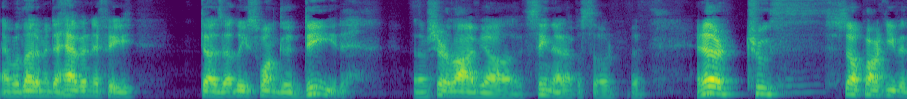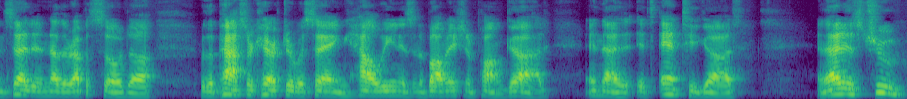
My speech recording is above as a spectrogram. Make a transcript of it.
and would let him into heaven if he does at least one good deed. And I'm sure a lot of y'all have seen that episode. But another truth South Park even said in another episode uh, where the pastor character was saying Halloween is an abomination upon God and that it's anti God. And that is true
